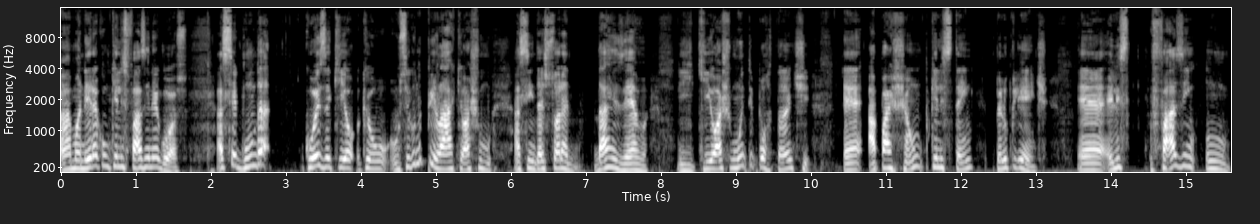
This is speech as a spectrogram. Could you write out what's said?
a maneira com que eles fazem negócio. A segunda coisa que eu, que eu, o segundo pilar que eu acho assim da história da reserva e que eu acho muito importante é a paixão que eles têm pelo cliente. É, eles fazem um,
